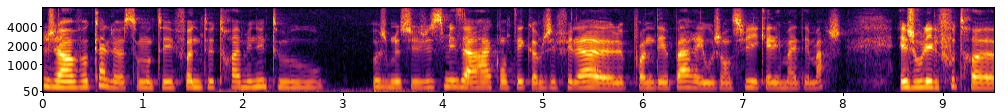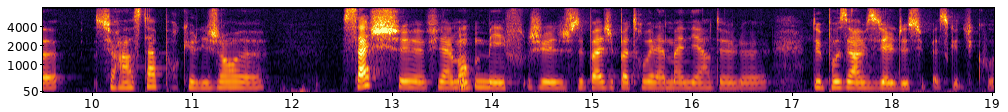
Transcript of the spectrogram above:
J'ai un vocal euh, sur mon téléphone de 3 minutes où, où je me suis juste mise à raconter, comme j'ai fait là, euh, le point de départ et où j'en suis et quelle est ma démarche. Et je voulais le foutre euh, sur Insta pour que les gens euh, sachent euh, finalement, mais f- je, je sais pas, j'ai pas trouvé la manière de, le, de poser un visuel dessus parce que du coup.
